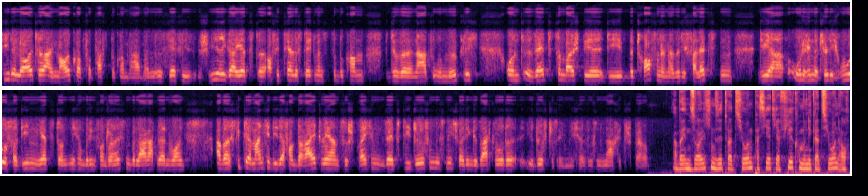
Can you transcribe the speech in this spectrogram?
viele Leute einen Maulkorb verpasst bekommen haben. Also es ist sehr viel schwieriger jetzt äh, offizielle Statements zu bekommen, beziehungsweise nahezu unmöglich. Und äh, selbst zum Beispiel die Betroffenen, also die Verletzten, die ja ohnehin natürlich Ruhe verdienen jetzt und nicht unbedingt von Journalisten belagert werden wollen. Aber es gibt ja manche, die davon bereit wären zu sprechen. Selbst die dürfen es nicht, weil denen gesagt wurde, ihr dürft es eben nicht. Das ist eine Nachrichtensperre. Aber in solchen Situationen passiert ja viel Kommunikation auch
